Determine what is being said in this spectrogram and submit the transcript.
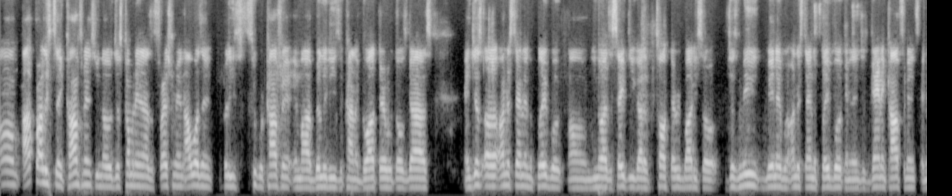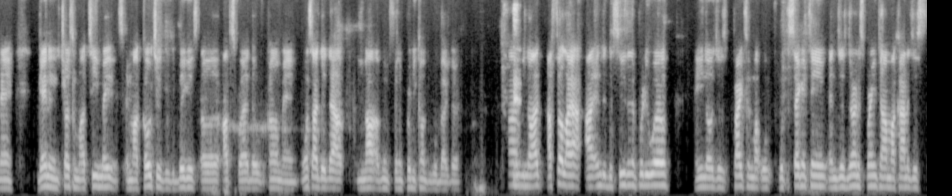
Um, I'd probably say confidence. You know, just coming in as a freshman, I wasn't really super confident in my abilities to kind of go out there with those guys and just uh, understanding the playbook. Um, you know, as a safety, you got to talk to everybody. So just me being able to understand the playbook and then just gaining confidence and then gaining the trust of my teammates and my coaches was the biggest uh, obstacle I had to overcome. And once I did that, you know, I've been feeling pretty comfortable back there. Um, you know, I, I felt like I, ended the season pretty well, and you know, just practicing my, with the second team and just during the springtime, I kind of just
